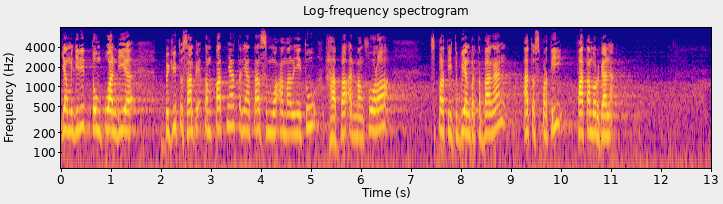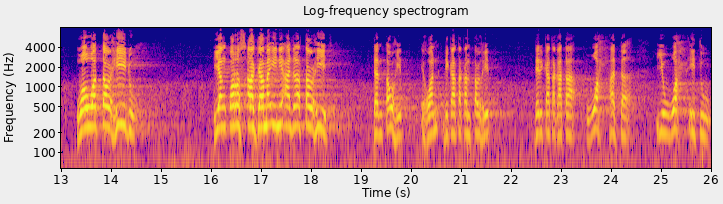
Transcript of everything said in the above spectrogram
yang menjadi tumpuan dia. Begitu sampai tempatnya ternyata semua amalnya itu habaan mangsura seperti debu yang bertebangan atau seperti fata morgana. Wa tauhidu. Yang poros agama ini adalah tauhid. Dan tauhid, ikhwan, dikatakan tauhid dari kata-kata wahada yuwahidu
